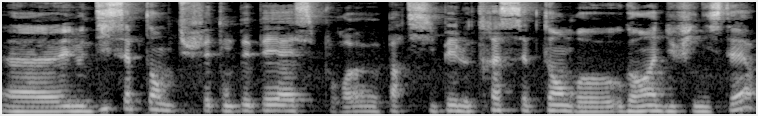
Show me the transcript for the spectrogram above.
euh, et le 10 septembre, tu fais ton PPS pour euh, participer le 13 septembre au, Grand Raid du Finistère,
